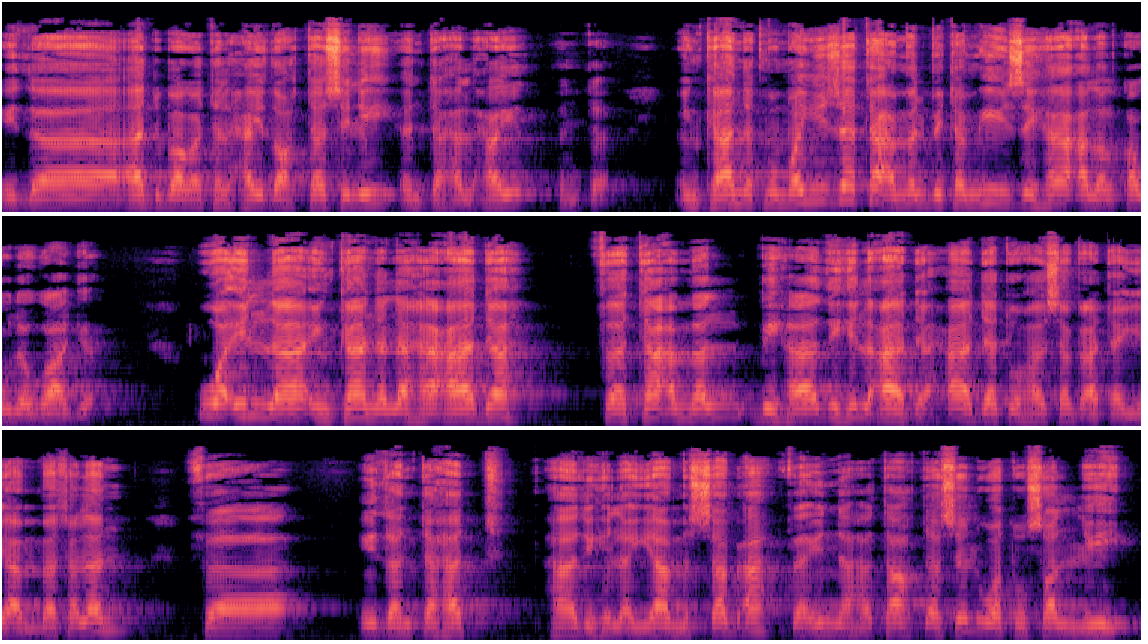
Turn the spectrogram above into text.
إذا أدبرت الحيضة اغتسلي انتهى الحيض انت إن كانت مميزة تعمل بتمييزها على القول الراجح وإلا إن كان لها عادة فتعمل بهذه العادة عادتها سبعة أيام مثلا فإذا انتهت هذه الأيام السبعة فإنها تغتسل وتصلي.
